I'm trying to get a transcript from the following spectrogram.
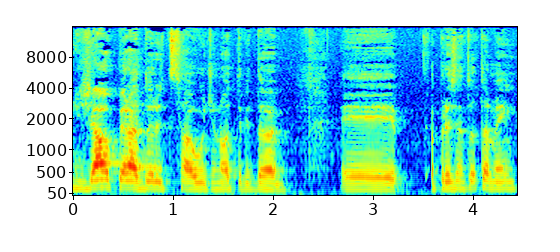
Já a operadora de saúde Notre Dame é, apresentou também,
